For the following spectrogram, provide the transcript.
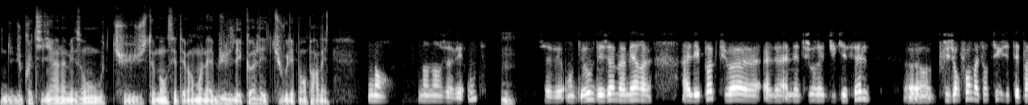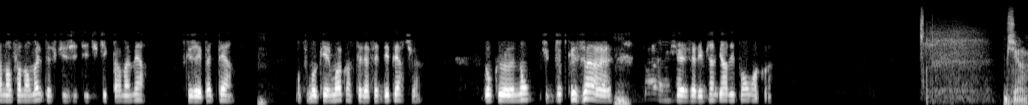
du, quotidien à la maison où tu justement c'était vraiment la bulle, l'école et tu voulais pas en parler? Non, non, non, j'avais honte. Hmm. J'avais honte de ouf. Déjà ma mère à l'époque, tu vois, elle, elle a toujours éduqué celle. plusieurs fois on m'a sorti que j'étais pas un enfant normal parce que j'étais éduquée par ma mère parce que j'avais pas de père. on se moquait de moi quand c'était la fête des pères, tu vois. Donc non, tu te doutes que ça, mm. j'allais bien le garder pour moi, quoi. Bien.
